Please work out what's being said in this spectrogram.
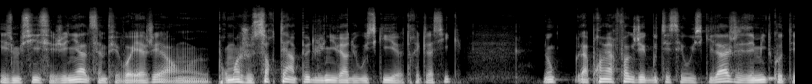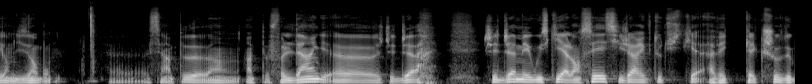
Et je me suis dit, c'est génial, ça me fait voyager. Alors pour moi, je sortais un peu de l'univers du whisky très classique. Donc la première fois que j'ai goûté ces whiskies-là, je les ai mis de côté en me disant, bon, euh, c'est un peu un, peu folle dingue. Euh, j'ai déjà j'ai déjà mes whisky à lancer. Si j'arrive tout de suite avec quelque chose de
